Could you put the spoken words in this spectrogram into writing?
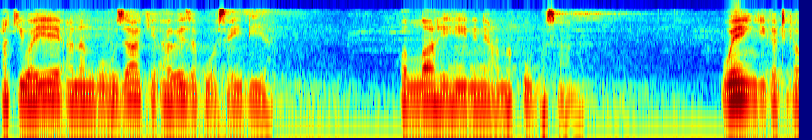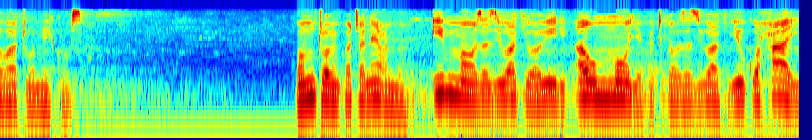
akiwa yeye ana nguvu zake aweza kuwasaidia. Wallahi hii ni neema kubwa sana. Wengi katika watu wameikosa kwa mtu amepata neema imma wazazi wake wawili au mmoja katika wazazi wake yuko hai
